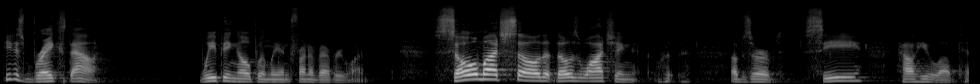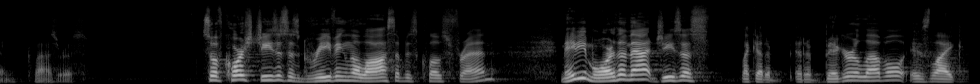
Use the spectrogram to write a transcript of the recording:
He just breaks down, weeping openly in front of everyone. So much so that those watching observed, see how he loved him, Lazarus. So, of course, Jesus is grieving the loss of his close friend. Maybe more than that, Jesus, like at a, at a bigger level, is like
